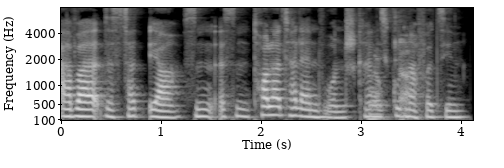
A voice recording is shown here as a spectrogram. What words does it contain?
Aber das hat, ja, ist ein, ist ein toller Talentwunsch, kann Ja, ich gut klar. nachvollziehen.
